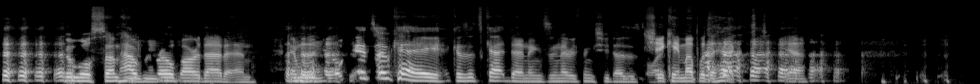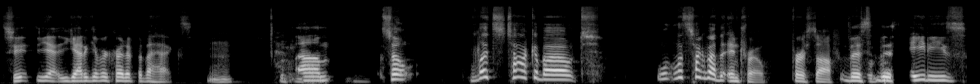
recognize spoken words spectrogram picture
who will somehow Mhm. crowbar that in, and we'll go, it's okay because it's Kat Dennings and everything she does is She came up with the hex. yeah. She, yeah, you got to give her credit for the hex. Mhm. Um, so let's talk about well, let's talk about the intro first off. This Mhm. this '80s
